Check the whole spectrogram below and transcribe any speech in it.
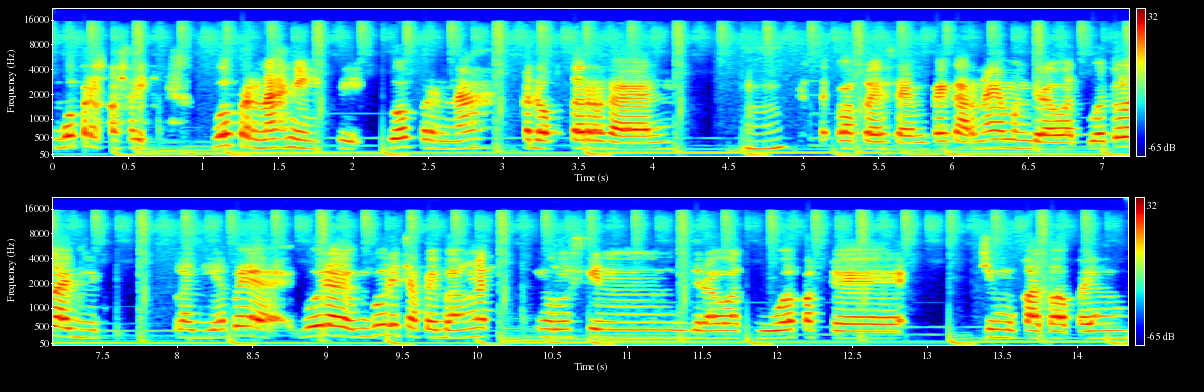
Gue pernah, oh sorry, gue pernah nih, gue pernah ke dokter kan Hmm. Waktu SMP karena emang jerawat gue tuh lagi lagi apa ya? Gue udah gue udah capek banget ngurusin jerawat gue pakai cuci muka atau apa yang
